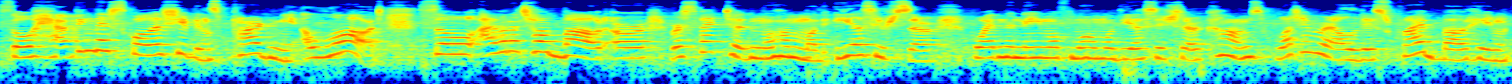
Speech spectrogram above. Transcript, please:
So having that scholarship inspired me a lot. So i want to talk about our respected muhammad yasir sir. When the name of muhammad yasir sir comes whatever i'll describe about him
